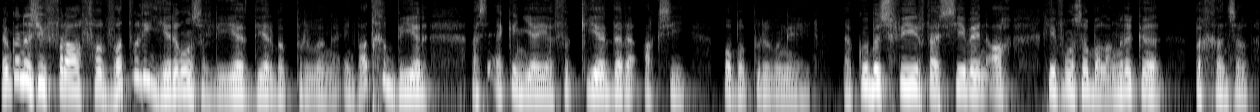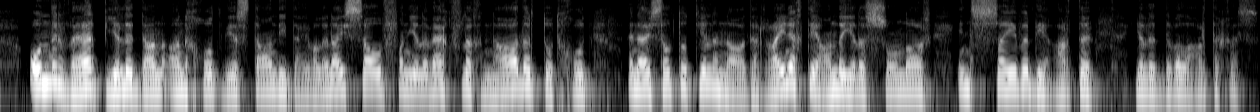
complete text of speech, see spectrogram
Nou kan ons die vraag van wat wil die Here ons leer deur beproewinge en wat gebeur as ek en jy 'n verkeerde reaksie op beproewinge het? Jakobus 4 vers 7 en 8 gee vir ons 'n belangrike beginsel onderwerp julle dan aan God weerstaan die duiwel en hy sal van julle wegvlug nader tot God en hy sal tot julle nader. Reinig die hande julle sondaars en suiwer die harte julle dubbelhartiges.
